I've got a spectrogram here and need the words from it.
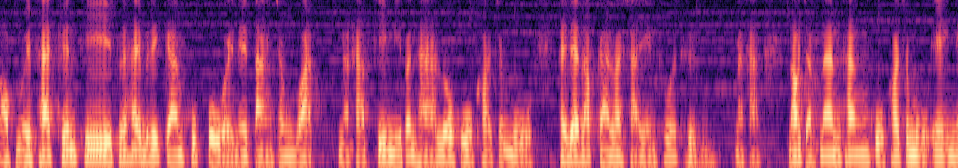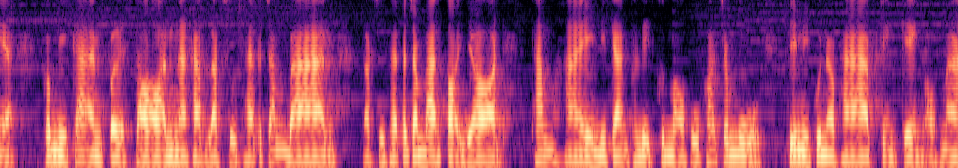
ออกหน่วยแพทย์เคลื่อนที่เพื่อให้บริการผู้ป่วยในต่างจังหวัดนะครับที่มีปัญหาโรคหูคอจมูก ให้ได้รับการรักษาอย่างทั่วถึงนะครับนอกจากนั้นทางหูคอจมูกเองเนี่ยก็มีการเปิดสอนนะครับหลักสูตรแพทย์ประจำบ้าน หลักสูตรแพทย์ประจำบ้านต่อยอดทำให้มีการผลิตคุณหมอหูคอจมูก ที่มีคุณภาพเก่งๆออกมา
